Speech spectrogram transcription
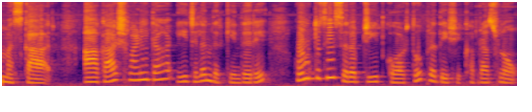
ਨਮਸਕਾਰ। ਆਕਾਸ਼ਵਾਣੀ ਦਾ ਇਹ ਜਲੰਧਰ ਕੇਂਦਰ ਹੈ ਹੁਣ ਤੁਸੀਂ ਸਰਬਜੀਤ ਕੌਰ ਤੋਂ ਪ੍ਰਾਦੇਸ਼ਿਕ ਖਬਰਾਂ ਸੁਣੋ।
